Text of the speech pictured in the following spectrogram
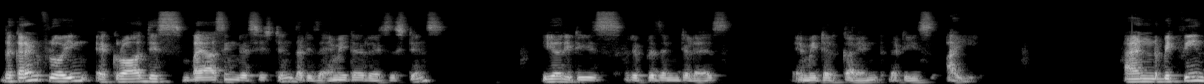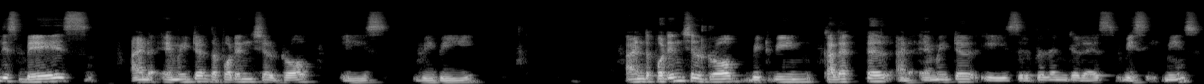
The current flowing across this biasing resistance, that is the emitter resistance, here it is represented as emitter current, that is I. And between this base and emitter, the potential drop is VBE. And the potential drop between collector and emitter is represented as VC, means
